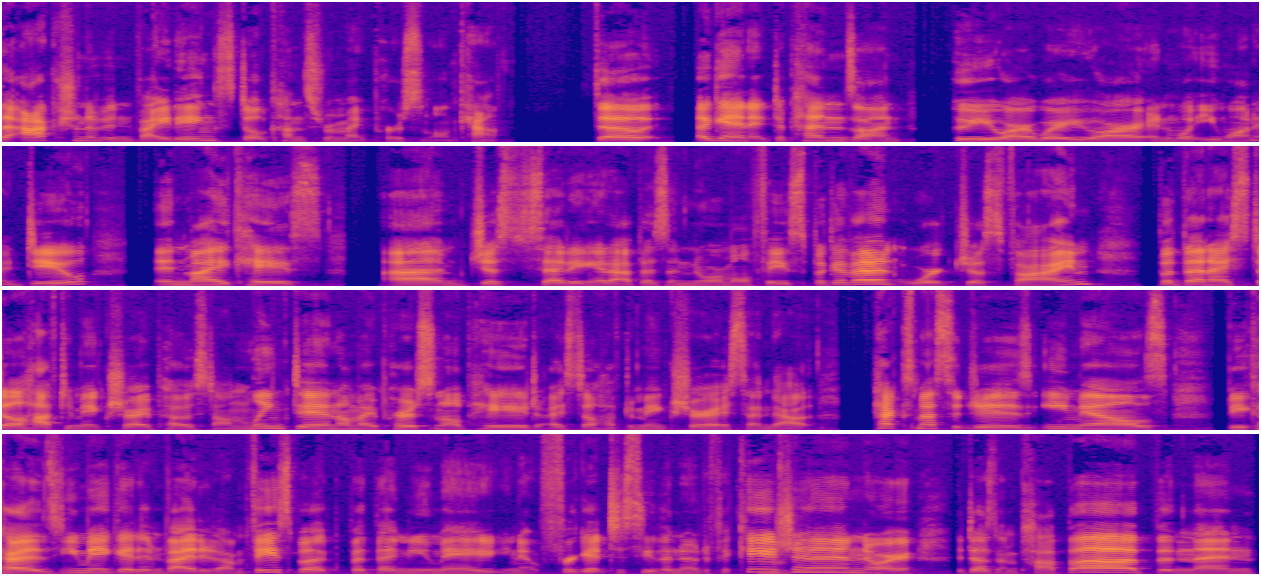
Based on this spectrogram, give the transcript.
the action of inviting still comes from my personal account. So again, it depends on who you are, where you are, and what you want to do. In my case, um, just setting it up as a normal Facebook event worked just fine. But then I still have to make sure I post on LinkedIn on my personal page. I still have to make sure I send out text messages, emails, because you may get invited on Facebook, but then you may, you know, forget to see the notification mm-hmm. or it doesn't pop up. And then,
